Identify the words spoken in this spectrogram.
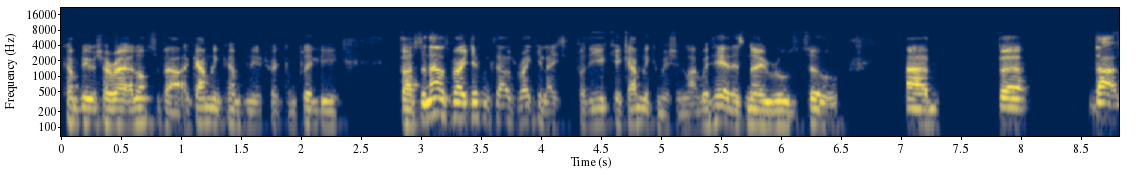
company which I wrote a lot about, a gambling company which went completely bust, and that was very different because that was regulated by the UK Gambling Commission. Like with here, there's no rules at all. Um, but that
